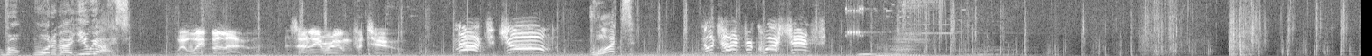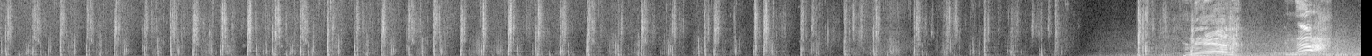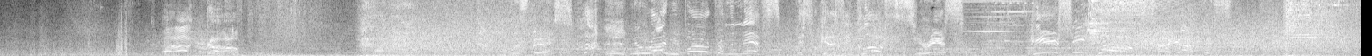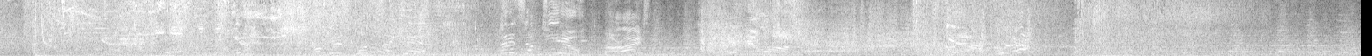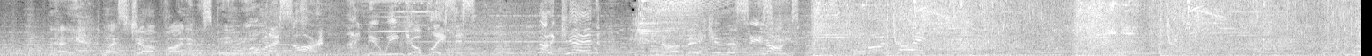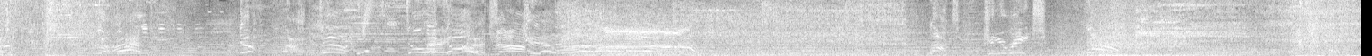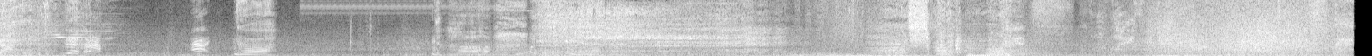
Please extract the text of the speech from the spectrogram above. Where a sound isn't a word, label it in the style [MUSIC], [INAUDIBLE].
But what about you guys? We'll wait below. There's only room for two. Noct! Jump! What? No time for questions! Man. This? New ride we borrowed from the Nifs. This will get us in close. Serious? Here she comes! I got this. I'll get as close as I can. Then it's up to you. All right. Won't be long. Hey, nice job finding this baby. The moment I saw her, I knew we'd go places. Not again! Not making this easy. Noct! Hold on tight! Dude! Don't let Hey, go! heads up! Noct! Can you reach? [LAUGHS] Ah. Ah. Ah.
